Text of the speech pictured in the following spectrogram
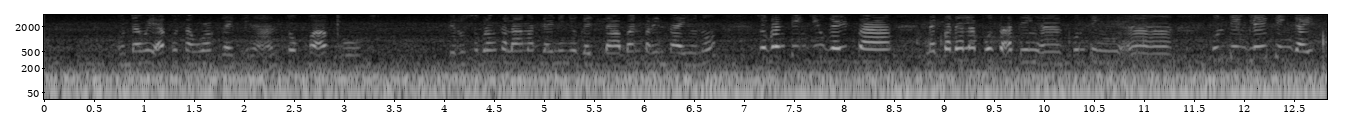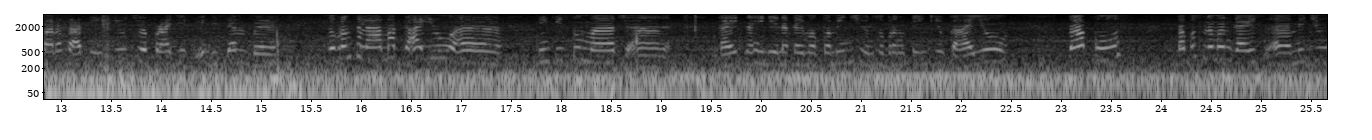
on ako sa work guys, inaantok pa ako. Pero sobrang salamat kay ninyo guys, laban pa rin tayo no. Sobrang thank you guys sa nagpadala po sa ating ah, kunting ah, kunting blessing guys para sa ating future project in December. Sobrang salamat kaayo. ah, thank you so much. ah, kahit na hindi na kayo magpa-mention, sobrang thank you kaayo. Tapos, tapos naman guys, ah, medyo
